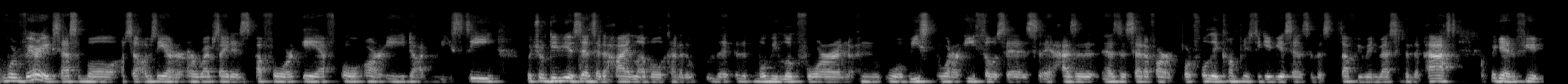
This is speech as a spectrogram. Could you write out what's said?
We're very accessible. So obviously our, our website is afore, A-F-O-R-E dot VC, which will give you a sense at a high level, kind of the, the, what we look for and, and, what we what our ethos is. It has a has a set of our portfolio companies to give you a sense of the stuff we've invested in the past. Again, few,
